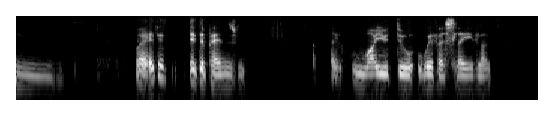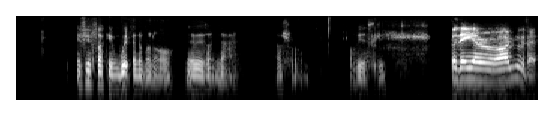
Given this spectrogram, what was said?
Mm. Well, it just, it depends like what you do with a slave. Like, if you're fucking whipping them and all, then it's like, nah, that's wrong. Obviously. But they are alright with it.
